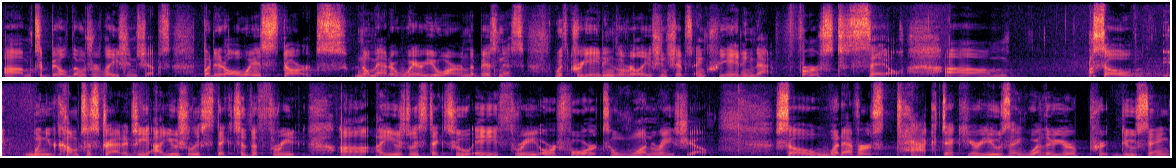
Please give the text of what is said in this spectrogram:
um, to build those relationships. But it always starts, no matter where you are in the business, with creating the relationships and creating that first sale. Um, so when you come to strategy, I usually stick to the three. Uh, I usually stick to a three or four to one ratio. So, whatever tactic you're using, whether you're producing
